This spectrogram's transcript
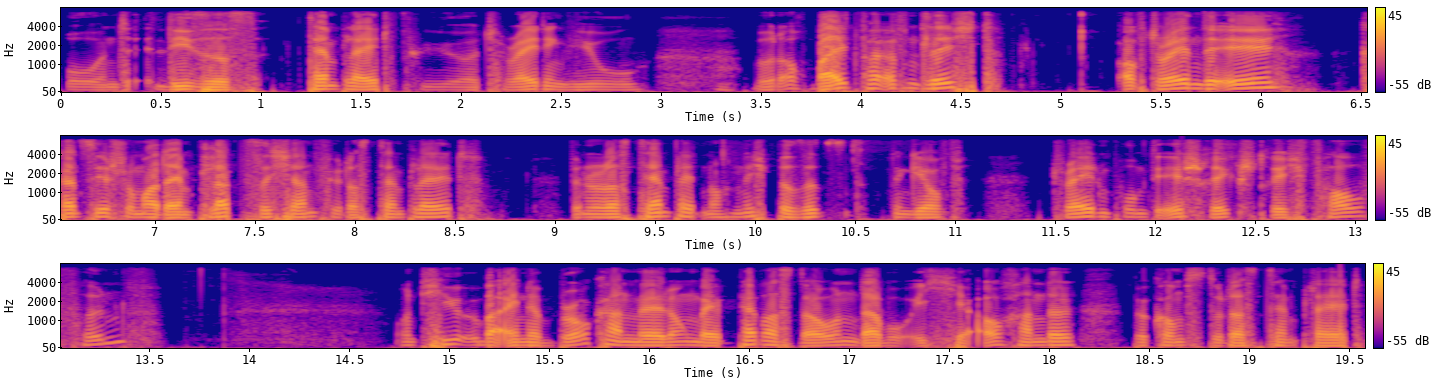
Und dieses Template für TradingView wird auch bald veröffentlicht. Auf traden.de kannst du dir schon mal deinen Platz sichern für das Template. Wenn du das Template noch nicht besitzt, dann geh auf traden.de-v5 und hier über eine Broker-Anmeldung bei Pepperstone, da wo ich hier auch handle, bekommst du das Template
